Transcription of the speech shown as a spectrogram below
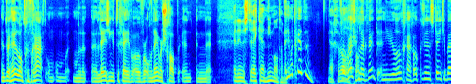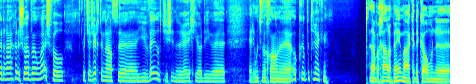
door heel land gevraagd om, om, om lezingen te geven over ondernemerschap. En, en, en in de streek kent niemand hem. En niemand kent hem. Ja, geweldig. hartstikke leuk vent. En die wil graag ook eens een steentje bijdragen. Dus we hebben wel onwijs veel, wat jij zegt inderdaad, uh, juweeltjes in de regio. Die, we, ja, die moeten we gewoon uh, ook betrekken. Nou, we gaan het meemaken de komende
